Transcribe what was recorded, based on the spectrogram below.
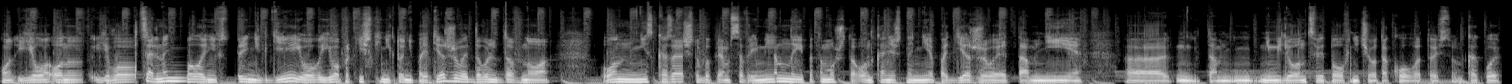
Он, его, он, его официально не было ни в истории нигде, его, его практически никто не поддерживает довольно давно. Он не сказать, чтобы прям современный, потому что он, конечно, не поддерживает там ни, э, там, ни миллион цветов, ничего такого. То есть он как бы,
